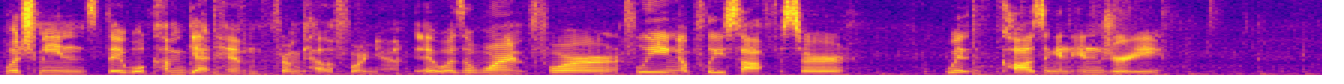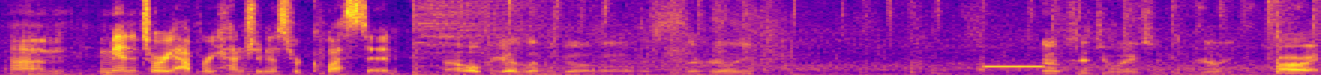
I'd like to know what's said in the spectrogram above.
which means they will come get him from California. It was a warrant for fleeing a police officer with causing an injury. Um, mandatory apprehension is requested. I hope you guys let me go, man. This is a really up situation, really. All right.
